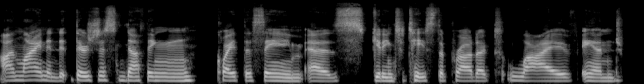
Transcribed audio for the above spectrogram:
online, and there's just nothing quite the same as getting to taste the product live and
